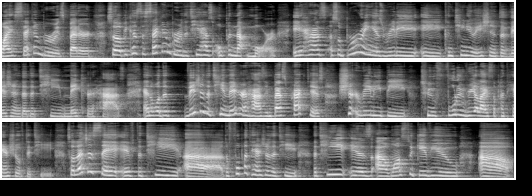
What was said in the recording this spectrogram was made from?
why second brew is better. So because the second brew, the tea has opened up more. It has, so brewing is really a continuation of the vision that the tea maker has. And what the vision the tea maker has in best practice should really be to fully realize the potential of the tea. So let's just say if the tea, uh, the full potential of the tea, the tea is, uh, wants to give you, uh,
